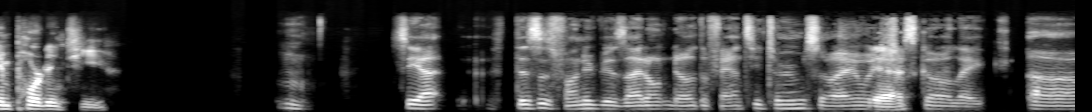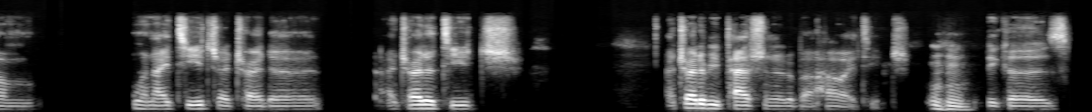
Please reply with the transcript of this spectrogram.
important to you? see I, this is funny because i don't know the fancy terms so i always Yeah. just go like um when i teach i try to i try to teach i try to be passionate about how i teach hmm because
